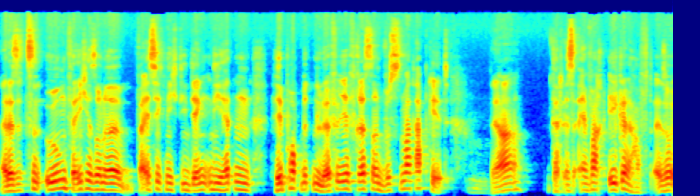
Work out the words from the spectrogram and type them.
Ja, da sitzen irgendwelche so eine, weiß ich nicht, die denken, die hätten Hip-Hop mit einem Löffel gefressen und wüssten, was abgeht. Ja, das ist einfach ekelhaft. Also,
